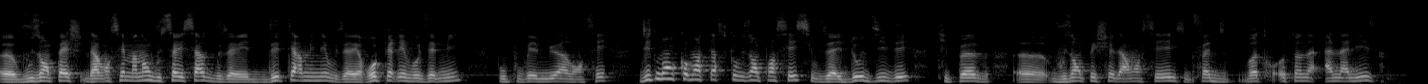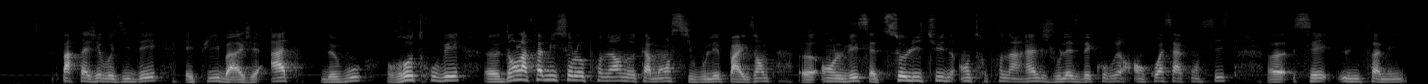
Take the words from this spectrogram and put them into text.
euh, vous empêchent d'avancer. Maintenant que vous savez ça, que vous avez déterminé, vous avez repéré vos ennemis, vous pouvez mieux avancer. Dites-moi en commentaire ce que vous en pensez, si vous avez d'autres idées qui peuvent euh, vous empêcher d'avancer. Faites votre auto-analyse, partagez vos idées et puis bah, j'ai hâte de vous retrouver euh, dans la famille solopreneur notamment si vous voulez par exemple euh, enlever cette solitude entrepreneuriale. Je vous laisse découvrir en quoi ça consiste. Euh, c'est une famille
